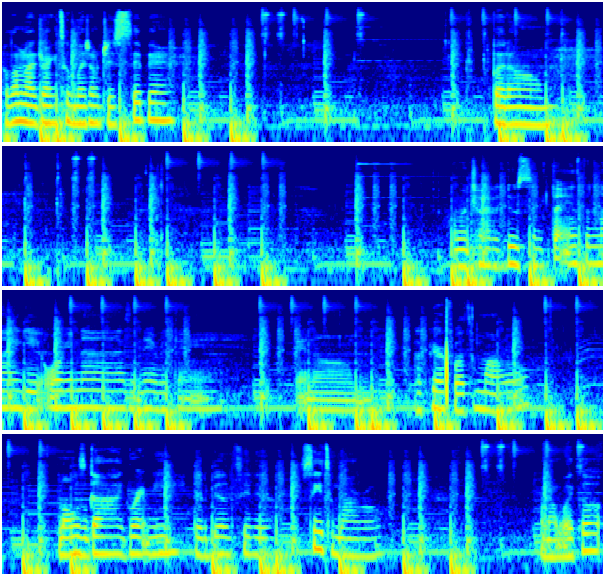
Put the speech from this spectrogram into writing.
Cause I'm not drinking too much, I'm just sipping. But um I'm gonna try to do some things tonight, get organized and everything, and um, prepare for tomorrow. As long as God grant me the ability to see tomorrow when I wake up,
